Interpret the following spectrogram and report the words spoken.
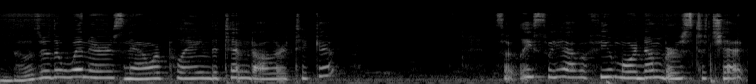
those are the winners. Now we're playing the $10 ticket. So at least we have a few more numbers to check.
